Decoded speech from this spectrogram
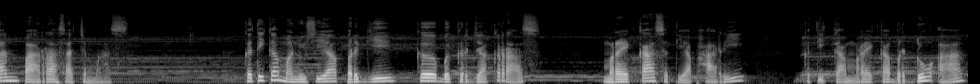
tanpa rasa cemas. Ketika manusia pergi ke bekerja keras, mereka setiap hari, ketika mereka berdoa,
